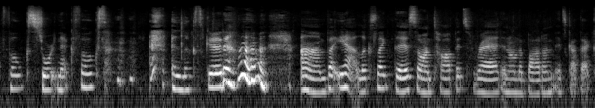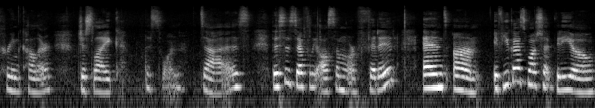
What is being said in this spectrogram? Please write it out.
folks, short neck folks, it looks good. um, but yeah, it looks like this. So on top it's red and on the bottom it's got that cream color just like this one does. This is definitely also more fitted. And um, if you guys watched that video,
